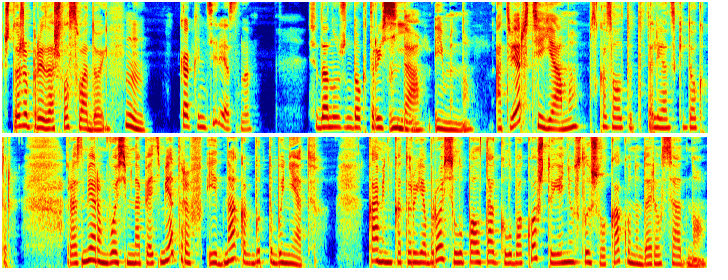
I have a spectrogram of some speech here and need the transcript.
Что же произошло с водой? Хм, как интересно. Сюда нужен доктор Иси. Да, именно. Отверстие ямы, сказал этот итальянский доктор, размером 8 на 5 метров и дна как будто бы нет. Камень, который я бросил, упал так глубоко, что я не услышал, как он ударился о дно.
